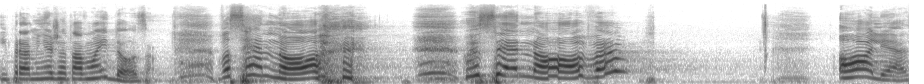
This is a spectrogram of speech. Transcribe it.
e para mim eu já estava uma idosa. Você é nova. Você é nova. Olha,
